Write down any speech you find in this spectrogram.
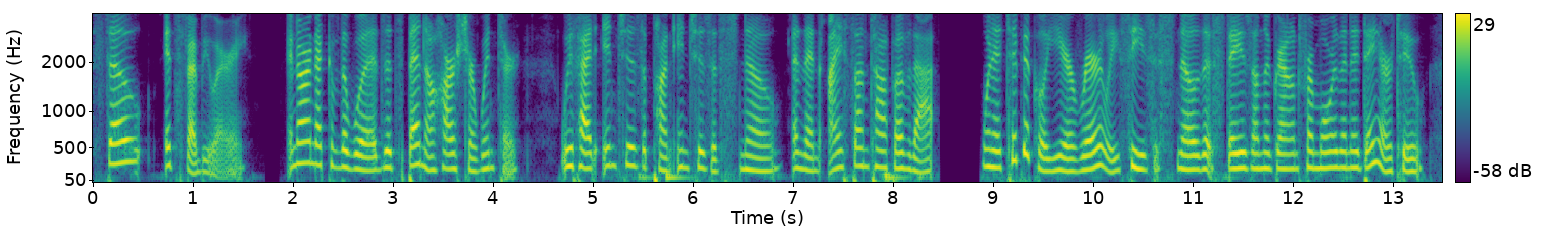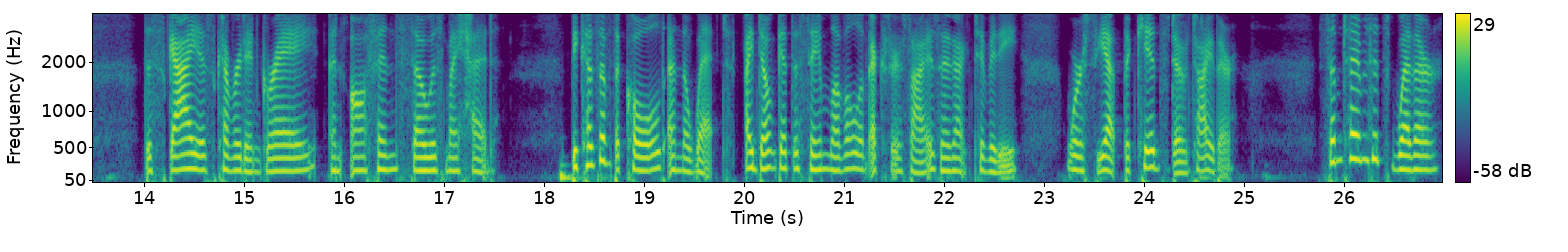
So, it's February. In our neck of the woods, it's been a harsher winter. We've had inches upon inches of snow, and then ice on top of that, when a typical year rarely sees snow that stays on the ground for more than a day or two. The sky is covered in gray, and often so is my head. Because of the cold and the wet, I don't get the same level of exercise and activity. Worse yet, the kids don't either. Sometimes it's weather,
